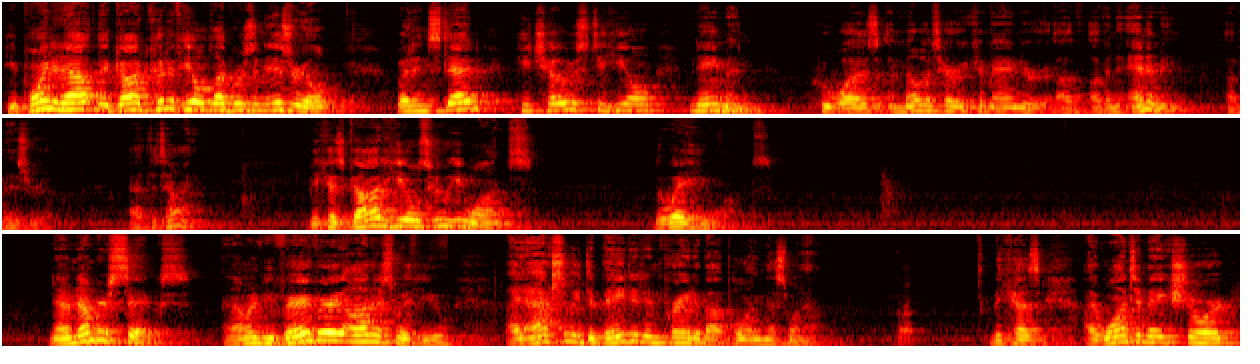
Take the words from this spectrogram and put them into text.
He pointed out that God could have healed lepers in Israel, but instead he chose to heal Naaman, who was a military commander of, of an enemy of Israel at the time. Because God heals who he wants the way he wants. Now, number six, and I'm going to be very, very honest with you. I actually debated and prayed about pulling this one out because I want to make sure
